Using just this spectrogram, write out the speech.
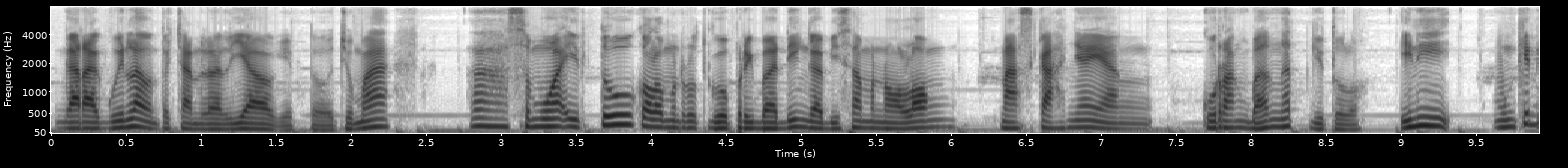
nggak raguin lah untuk Chandra Liao gitu cuma ah, semua itu kalau menurut gue pribadi nggak bisa menolong naskahnya yang kurang banget gitu loh. Ini mungkin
